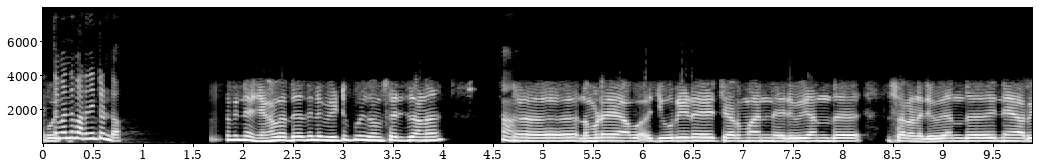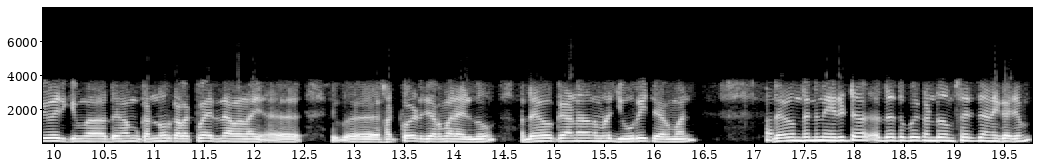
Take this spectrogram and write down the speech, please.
എത്തുമെന്ന് പറഞ്ഞിട്ടുണ്ടോ? പിന്നെ ഞങ്ങൾ അദ്ദേഹത്തിന്റെ വീട്ടിൽ പോയി സംസാരിച്ചതാണ്. നമ്മുടെ ജൂറിയുടെ ചെയർമാൻ രവികാന്ത് സാറാണ്. രവികാന്തിനെ അറിയുമായിരിക്കും. അദ്ദേഹം കണ്ണൂർ കളക്ടറായിരുന്ന ആളാണ്. ഹഡ്കോയുടെ ചെയർമാൻ ആയിരുന്നു അദ്ദേഹമൊക്കെയാണ് നമ്മുടെ ജൂറി ചെയർമാൻ. അദ്ദേഹം തന്നെ നേരിട്ട് അദ്ദേഹത്തെ പോയി കണ്ട് സംസാരിച്ചാണ് ഈ കാര്യം.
